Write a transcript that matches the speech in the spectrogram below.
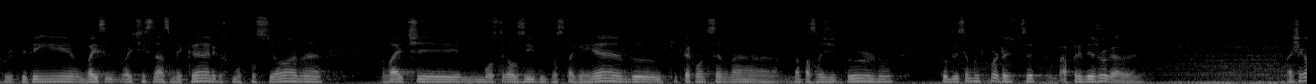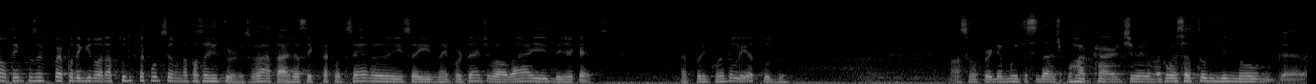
Porque tem, vai, vai te ensinar as mecânicas, como funciona, vai te mostrar os itens que você está ganhando, o que está acontecendo na, na passagem de turno. Tudo isso é muito importante para você aprender a jogar, velho. Vai chegar um tempo que você vai poder ignorar tudo que está acontecendo na passagem de turno. Você vai, ah tá, já sei o que está acontecendo, isso aí não é importante, blá blá, blá e deixa quieto. Mas por enquanto leia tudo. Nossa, eu vou perder muita cidade pro Hakart, velho. Vai começar tudo de novo, cara.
